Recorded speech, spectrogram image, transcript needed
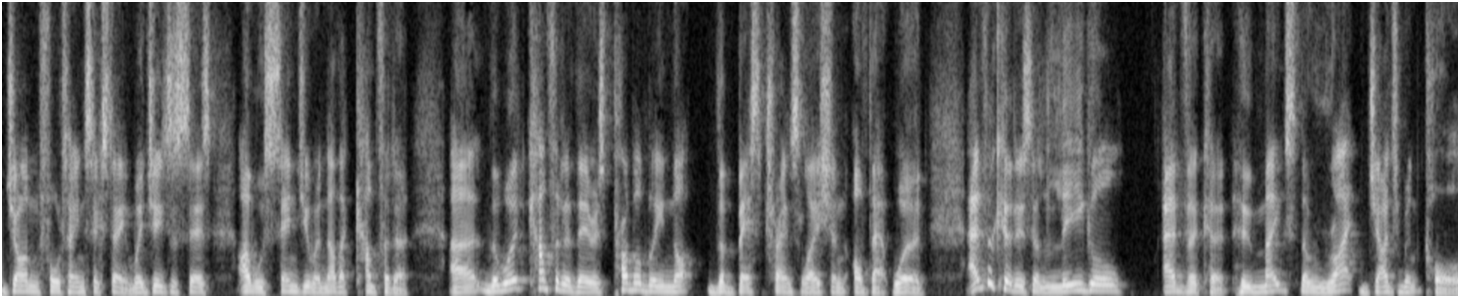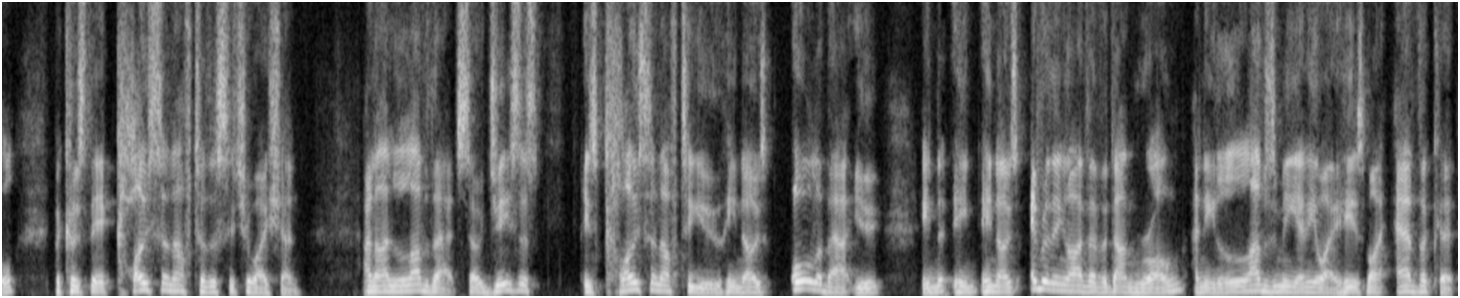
John 14, 16, where Jesus says, I will send you another comforter. Uh, the word comforter there is probably not the best translation of that word. Advocate is a legal advocate who makes the right judgment call because they're close enough to the situation. And I love that. So Jesus is close enough to you. He knows all about you. He, he, knows everything I've ever done wrong and he loves me anyway. He is my advocate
